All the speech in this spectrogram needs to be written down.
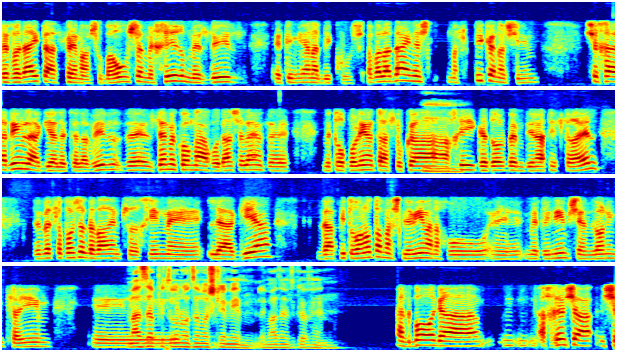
בוודאי תעשה משהו. ברור שמחיר מזיז את עניין הביקוש, אבל עדיין יש מספיק אנשים שחייבים להגיע לתל אביב, וזה מקום העבודה שלהם, זה מטרופולין התעסוקה Mm. הכי גדול במדינת ישראל, ובסופו של דבר הם צריכים אה, להגיע, והפתרונות המשלימים, אנחנו אה, מבינים שהם לא נמצאים... אה, מה זה הפתרונות המשלימים? למה אתה מתכוון? אז בואו רגע, אחרי ש, ש,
